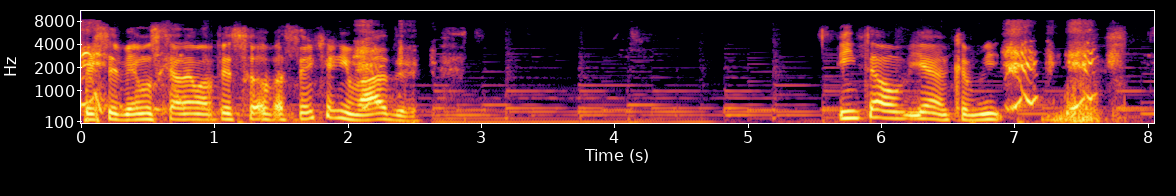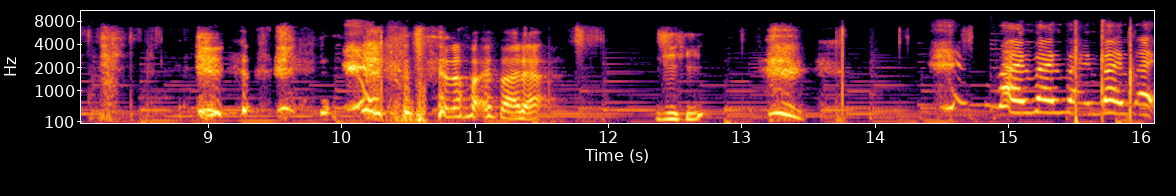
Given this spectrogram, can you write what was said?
Percebemos que ela é uma pessoa bastante animada. Então, Bianca, me. Você não vai parar de rir? Vai, vai, vai, vai, vai.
